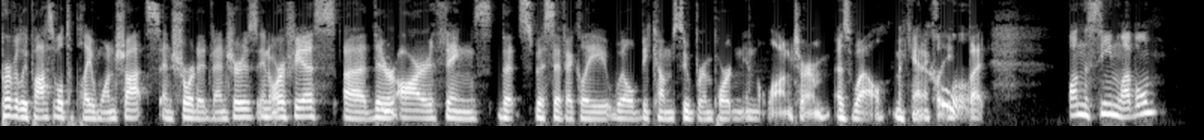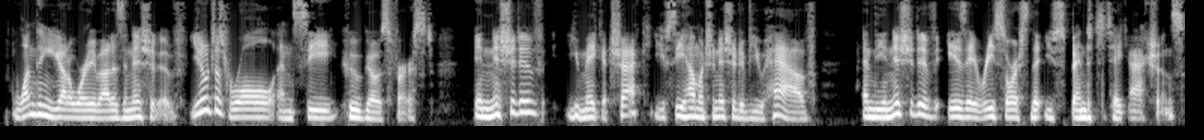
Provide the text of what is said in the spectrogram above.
perfectly possible to play one shots and short adventures in Orpheus, uh, there are things that specifically will become super important in the long term as well, mechanically. Cool. But on the scene level, one thing you got to worry about is initiative. You don't just roll and see who goes first. Initiative, you make a check, you see how much initiative you have, and the initiative is a resource that you spend to take actions.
